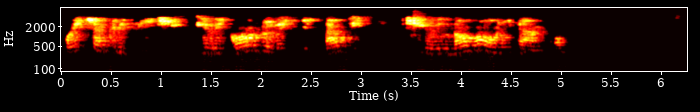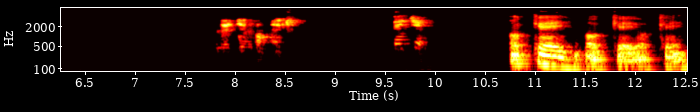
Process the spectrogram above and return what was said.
quei sacrifici in ricordo dei peccati si rinnovano ogni anno. Leggerlo meglio. Legge. Ok, ok.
